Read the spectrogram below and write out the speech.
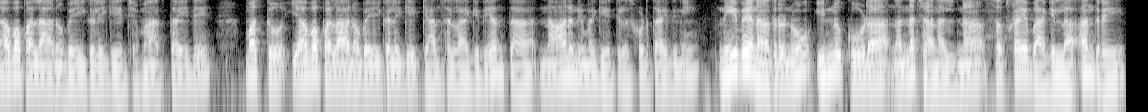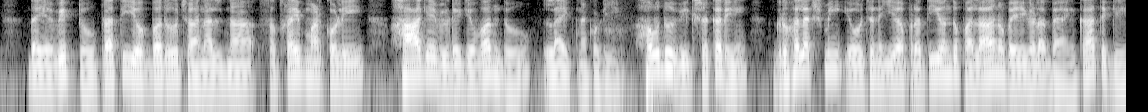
ಯಾವ ಫಲಾನುಭವಿಗಳಿಗೆ ಜಮಾ ಆಗ್ತಾ ಇದೆ ಮತ್ತು ಯಾವ ಫಲಾನುಭವಿಗಳಿಗೆ ಕ್ಯಾನ್ಸಲ್ ಆಗಿದೆ ಅಂತ ನಾನು ನಿಮಗೆ ತಿಳಿಸ್ಕೊಡ್ತಾ ಇದ್ದೀನಿ. ನೀವೇನಾದ್ರೂ ಇನ್ನೂ ಕೂಡ ನನ್ನ ಚಾನಲ್ನ ಸಬ್ಸ್ಕ್ರೈಬ್ ಆಗಿಲ್ಲ ಅಂದರೆ ದಯವಿಟ್ಟು ಪ್ರತಿಯೊಬ್ಬರು ಚಾನಲ್ನ ಸಬ್ಸ್ಕ್ರೈಬ್ ಮಾಡ್ಕೊಳ್ಳಿ. ಹಾಗೆ ವಿಡಿಯೋಗೆ ಒಂದು ಲೈಕ್ನ ಕೊಡಿ. ಹೌದು ವೀಕ್ಷಕರೇ, ಗೃಹಲಕ್ಷ್ಮಿ ಯೋಜನೆಯ ಪ್ರತಿಯೊಂದು ಫಲಾನುಭವಿಗಳ ಬ್ಯಾಂಕ್ ಖಾತೆಗೆ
